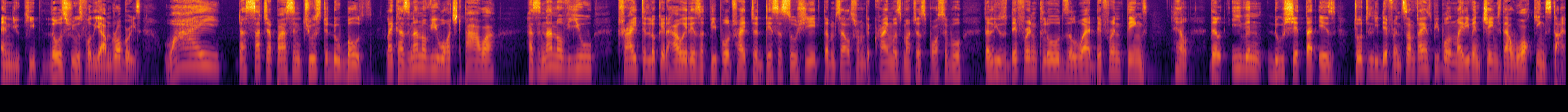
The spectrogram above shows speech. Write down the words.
and you keep those shoes for the armed robberies. Why does such a person choose to do both? Like, has none of you watched Power? Has none of you tried to look at how it is that people try to disassociate themselves from the crime as much as possible? They'll use different clothes, they'll wear different things. Hell, they'll even do shit that is totally different. Sometimes people might even change their walking style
